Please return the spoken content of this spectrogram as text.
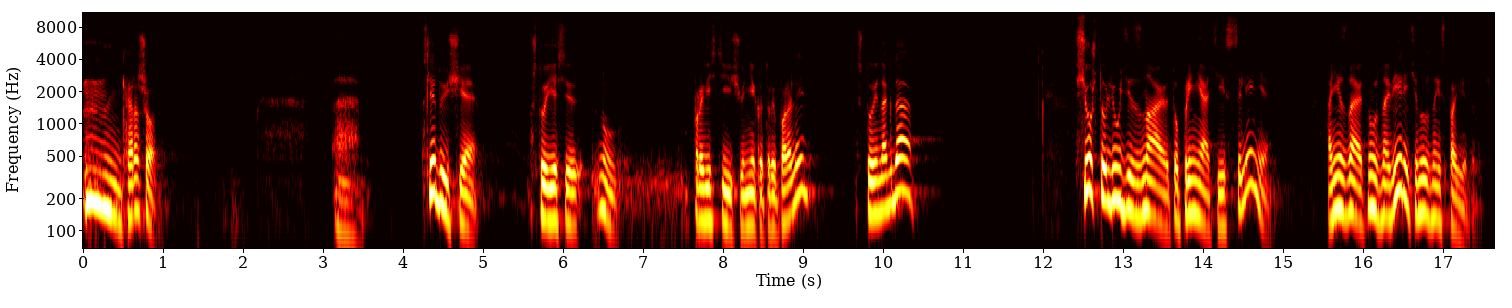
Хорошо. Следующее, что если ну, провести еще некоторую параллель, что иногда все, что люди знают о принятии исцеления, они знают, нужно верить и нужно исповедовать.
